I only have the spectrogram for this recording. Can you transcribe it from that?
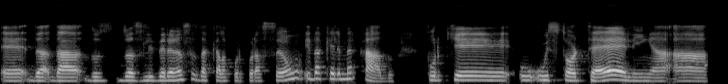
é, da, da, dos, das lideranças daquela corporação e daquele mercado. Porque o, o storytelling, a,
